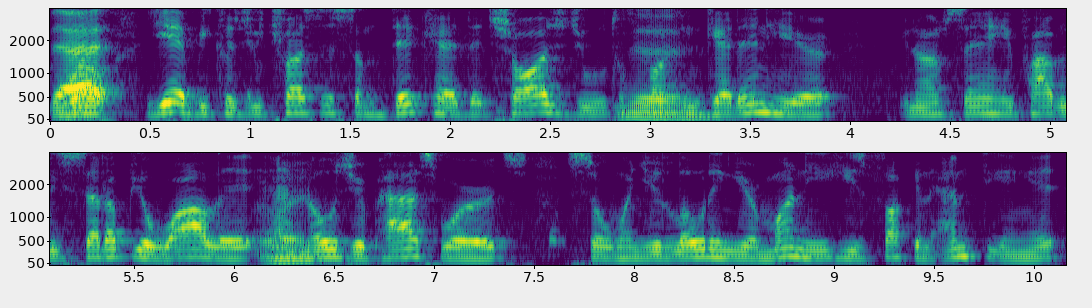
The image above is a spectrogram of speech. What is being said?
That- well, yeah, because you trusted some dickhead that charged you to Yeah. fucking get in here. You know what I'm saying? He probably set up your wallet Right. and knows your passwords. So when you're loading your money, he's fucking emptying it.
